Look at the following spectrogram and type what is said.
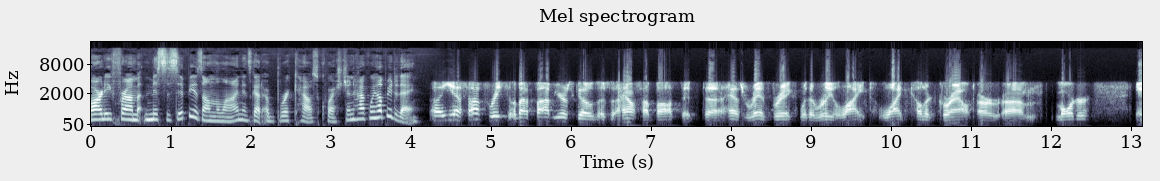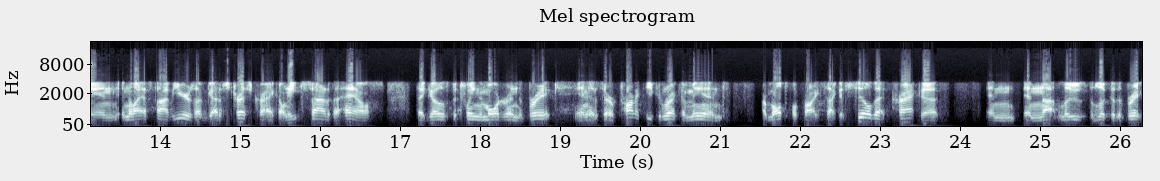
Marty from Mississippi is on the line. He's got a brick house question. How can we help you today? Uh, yes, I've recently, about five years ago, there's a house I bought that uh, has red brick with a really light white colored grout or um, mortar. And in the last five years, I've got a stress crack on each side of the house that goes between the mortar and the brick. And is there a product you can recommend, or multiple products, I could seal that crack up and and not lose the look of the brick?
